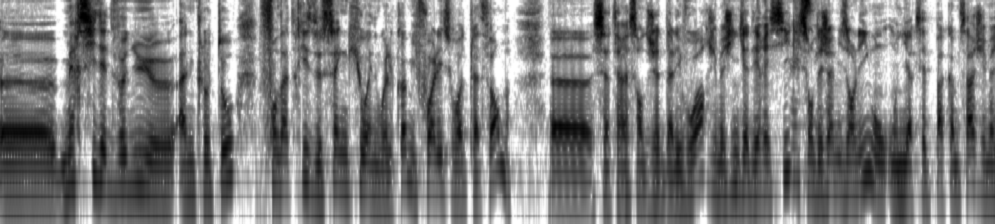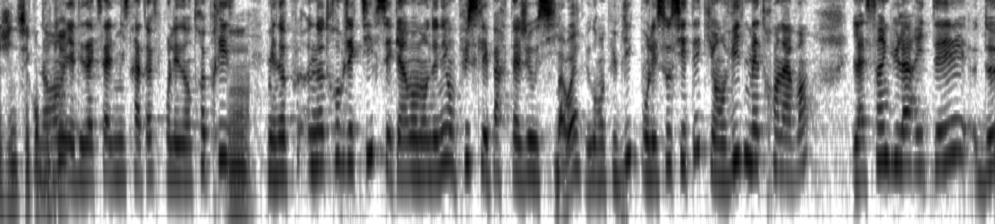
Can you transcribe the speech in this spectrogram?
Euh, merci d'être venue, euh, Anne Cloto, fondatrice de Thank You and Welcome. Il faut aller sur votre plateforme. Euh, c'est intéressant déjà d'aller voir. J'imagine qu'il y a des récits qui sont déjà mis en ligne. On n'y accède pas comme ça, j'imagine, c'est compliqué. Non, il y a des accès administratifs pour les entreprises. Hmm. Mais notre, objectif, c'est qu'à un moment donné, on puisse les partager aussi, bah le grand public, pour les sociétés qui ont envie de mettre en avant la singularité de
